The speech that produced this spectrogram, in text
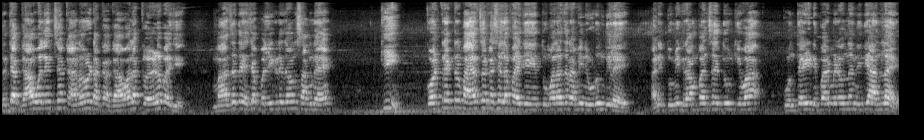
तर त्या गाववाल्यांच्या कानावर टाका. गावाला कळलं पाहिजे. माझं तर ह्याच्या पलीकडे जाऊन सांगणं आहे की कॉन्ट्रॅक्टर बाहेरचा कशाला पाहिजे? तुम्हाला जर आम्ही निवडून दिलंय आणि तुम्ही ग्रामपंचायतीतून किंवा कोणत्याही डिपार्टमेंटमधून निधी आणलाय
